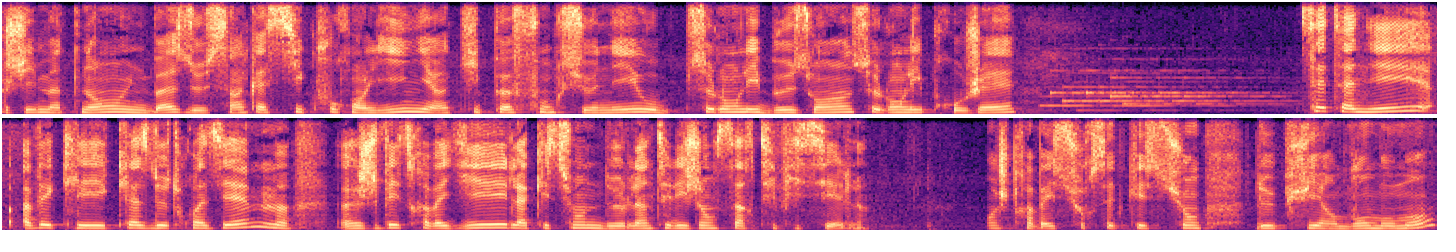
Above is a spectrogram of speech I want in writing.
j'ai maintenant une base de 5 à 6 cours en ligne qui peuvent fonctionner selon les besoins, selon les projets. Cette année, avec les classes de troisième, je vais travailler la question de l'intelligence artificielle. Moi, je travaille sur cette question depuis un bon moment.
